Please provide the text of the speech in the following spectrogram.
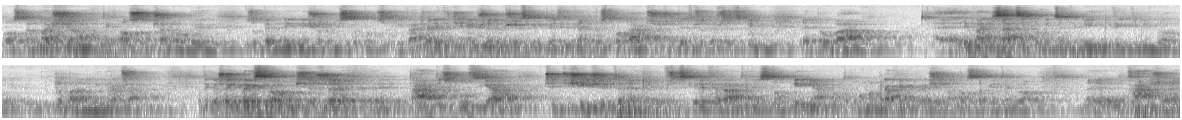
bo z pewnością tych osób trzeba byłoby zupełnie inne środowisko podsłuchiwać, ale widzimy przede wszystkim, to jest wywiad gospodarczy, że to jest przede wszystkim e, próba e, rywalizacji pomiędzy tymi wielkimi glo- globalnymi graczami. Dlatego, Szanowni Państwo, myślę, że e, ta dyskusja, czy dzisiejsze te wszystkie referaty, wystąpienia, potem monografia, która się na podstawie tego e, ukaże,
